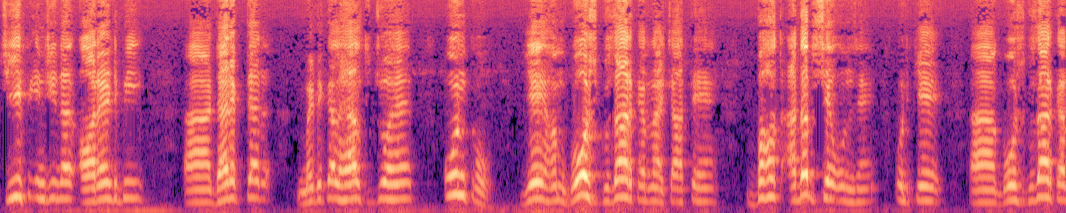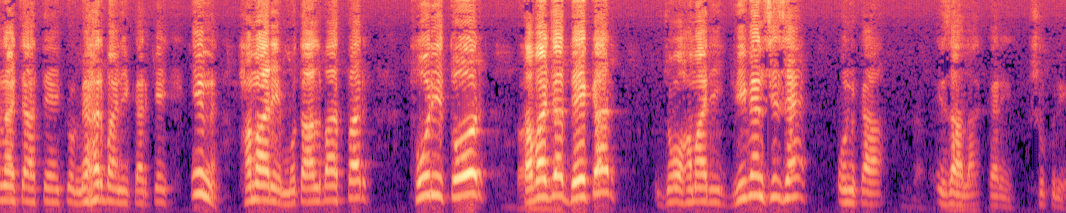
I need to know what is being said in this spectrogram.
chief engineer R and B director medical health جو ہیں، ان کو یہ ہم گوشت گزار کرنا چاہتے ہیں۔ بہت ادب سے انہیں ان کے گوشت گزار کرنا چاہتے ہیں کہ مہربانی کر کے ان ہمارے مطالبات پر فوری طور توجہ دے کر جو ہماری گریونسز ہیں، ان کا ازالہ کریں۔ شکریہ۔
